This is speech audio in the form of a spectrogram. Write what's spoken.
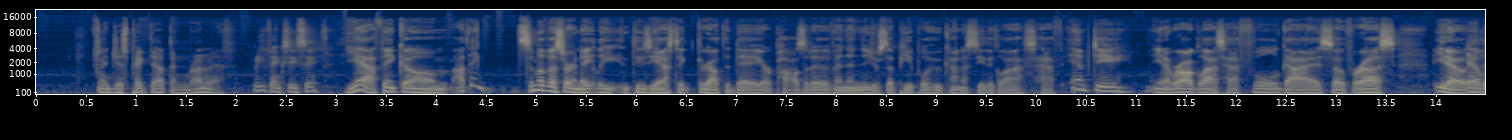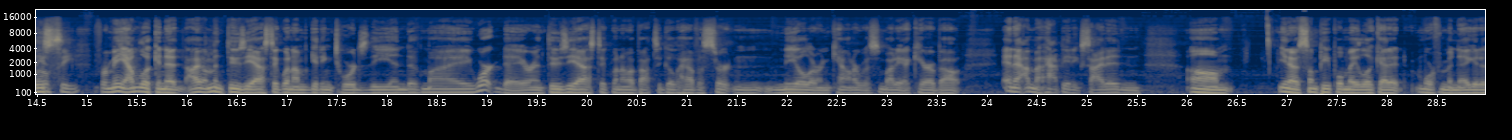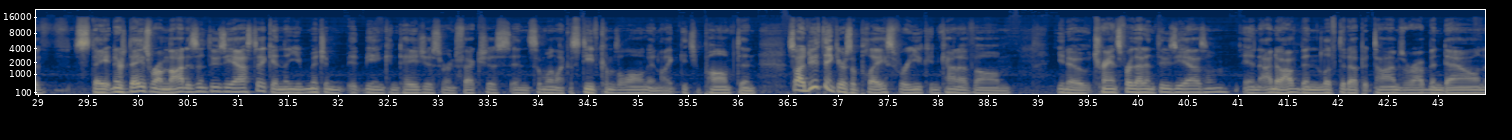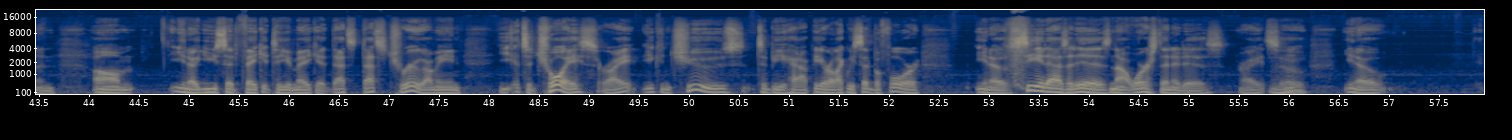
and just picked up and run with. What do you think, CC? Yeah, I think um, I think some of us are innately enthusiastic throughout the day, or positive, and then there's the people who kind of see the glass half empty. You know, we're all glass half full guys. So for us, you know, at least for me, I'm looking at I'm enthusiastic when I'm getting towards the end of my work day, or enthusiastic when I'm about to go have a certain meal or encounter with somebody I care about, and I'm happy and excited. And um, you know, some people may look at it more from a negative state. And there's days where I'm not as enthusiastic. And then you mentioned it being contagious or infectious, and someone like a Steve comes along and like gets you pumped. And so I do think there's a place where you can kind of, um, you know, transfer that enthusiasm. And I know I've been lifted up at times where I've been down, and um, you know, you said fake it till you make it. That's that's true. I mean, it's a choice, right? You can choose to be happy, or like we said before, you know, see it as it is, not worse than it is, right? Mhm. So, you know,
